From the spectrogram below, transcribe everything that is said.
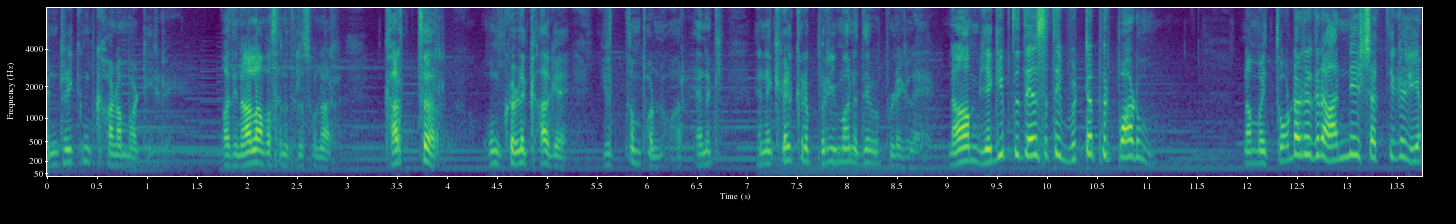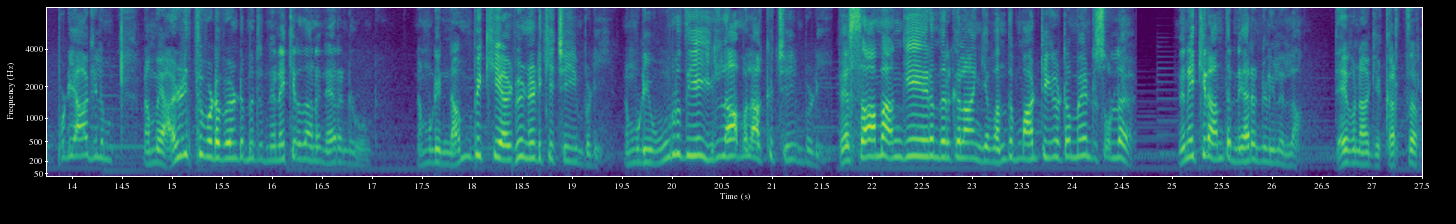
என்றைக்கும் காண மாட்டீர்கள் பதினாலாம் வசனத்தில் சொன்னார் கர்த்தர் உங்களுக்காக யுத்தம் பண்ணுவார். எனக்கு என்னை கேட்கிற பிரியமான தேவ பிள்ளைகளே நாம் எகிப்து தேசத்தை விட்ட பிற்பாடும் நம்மை தொடருகிற அந்நிய சக்திகள் எப்படியாகிலும் நம்மை அழித்து விட வேண்டும் என்று நினைக்கிறதான நேரங்கள் உண்டு. நம்முடைய நம்பிக்கையை வீணடிக்க செய்யும்படி நம்முடைய உறுதியை இல்லாமலாக்க செய்யும்படி பேசாம அங்கேயே இருந்திருக்கலாம் இங்கே வந்து மாட்டிக்கிட்டோமே என்று சொல்ல நினைக்கிற அந்த நேரங்களில் எல்லாம் தேவனாகிய கர்த்தர்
